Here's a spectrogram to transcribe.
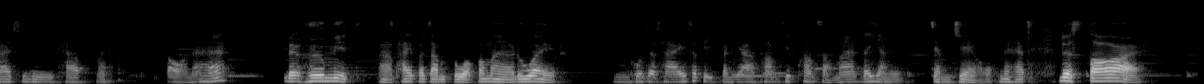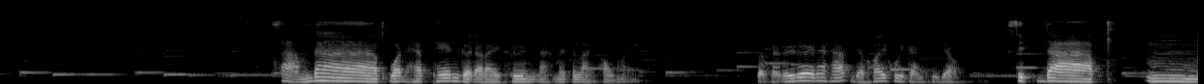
ราชินีครับมาต่อนะฮะ The Hermit อ่าไพ่ประจำตัวก็มาด้วยคุณจะใช้สติปัญญาความคิดความสามารถได้อย่างแจ่มแจ๋วนะครับ The Star สามดาบ What happened เกิดอะไรขึ้นอะไม่เป็นไรเอาใหม่ เปิดไปเรื่อย ๆ นะครับ เดี๋ยวค่อยคุยกันทีเดียวสิบดาบ อืม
